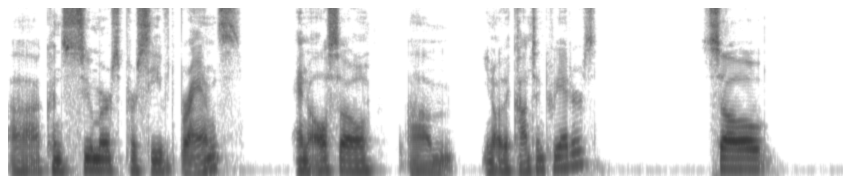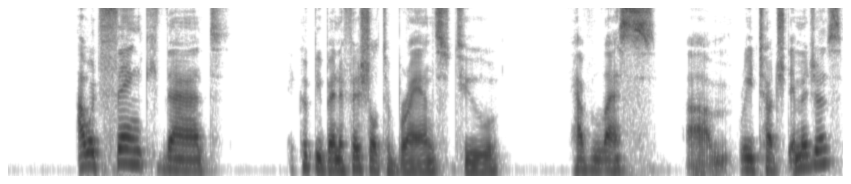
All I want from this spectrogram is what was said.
uh, consumers perceived brands and also um, you know the content creators. So I would think that it could be beneficial to brands to have less um, retouched images.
